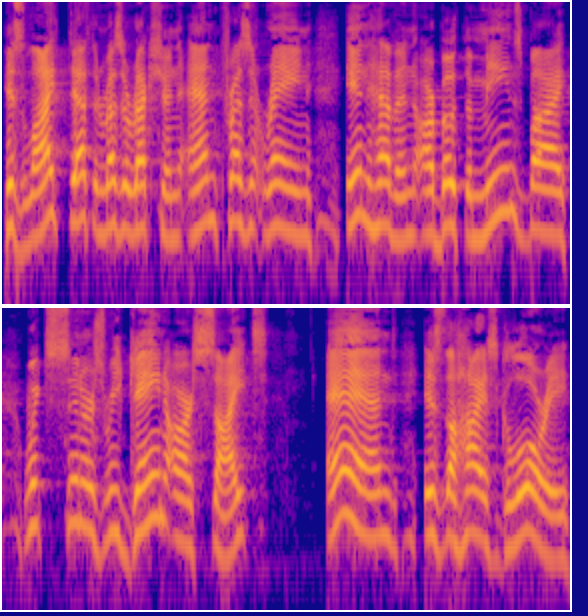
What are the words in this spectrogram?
His life, death, and resurrection and present reign in heaven are both the means by which sinners regain our sight and is the highest glory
